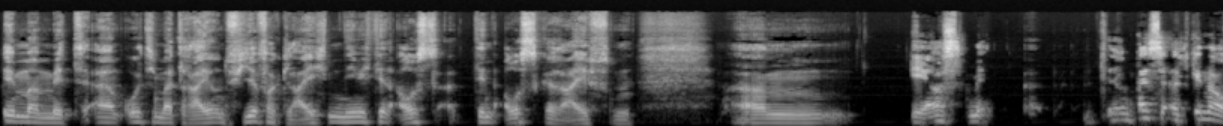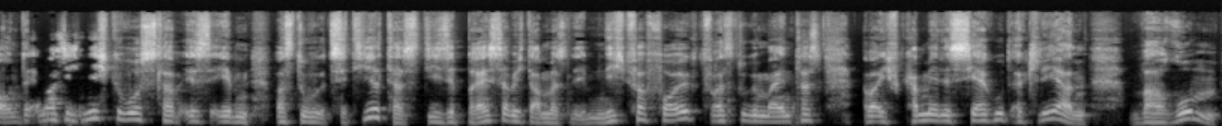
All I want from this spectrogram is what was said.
immer mit ähm, Ultima 3 und 4 vergleichen, nämlich den, aus, den ausgereiften. Ähm, erst mit, das, äh, genau, und was ich nicht gewusst habe, ist eben, was du zitiert hast. Diese Presse habe ich damals eben nicht verfolgt, was du gemeint hast, aber ich kann mir das sehr gut erklären. Warum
